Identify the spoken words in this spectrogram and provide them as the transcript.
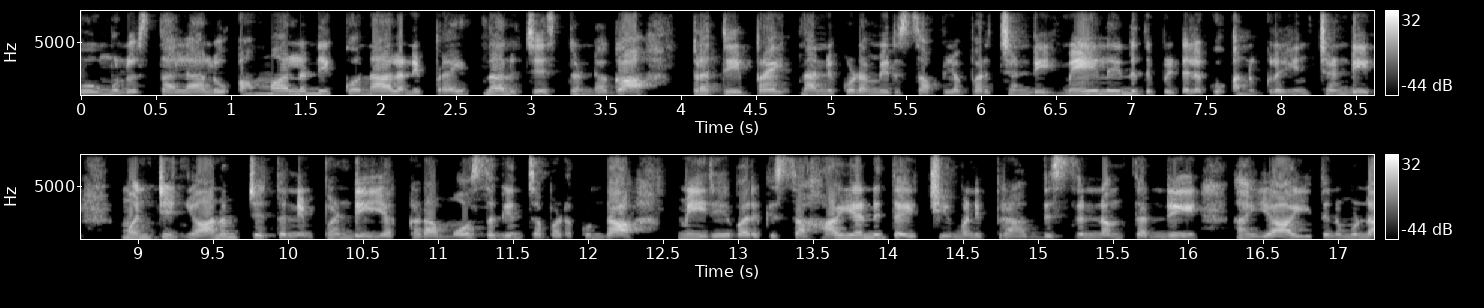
భూములు స్థలాలు అమ్మాలని కొనాలని ప్రయత్నాలు చేస్తుండగా ప్రతి ప్రయత్నాన్ని కూడా మీరు సఫలపరచండి. మేలైనది బిడ్డలకు అనుగ్రహించండి. మంచి జ్ఞానం చేత నింపండి. ఎక్కడా మోసగించబడకుండా మీరే వారికి సహాయాన్ని దయచేయమని ప్రార్థిస్తున్నాం తండ్రి. అయ్యా ఈ దినమున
